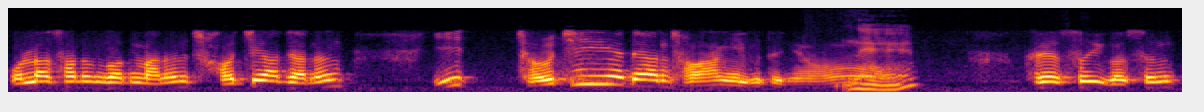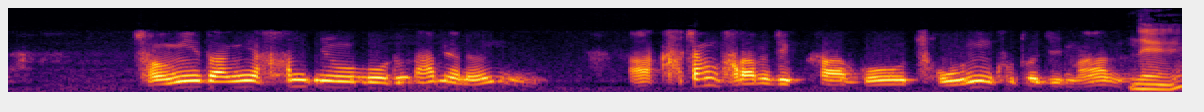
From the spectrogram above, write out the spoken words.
올라서는 것만은 저지하자는 이 저지에 대한 저항이거든요. 네. 그래서 이것은 정의당이 합류를 하면은 아, 가장 바람직하고 좋은 구도지만 네.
